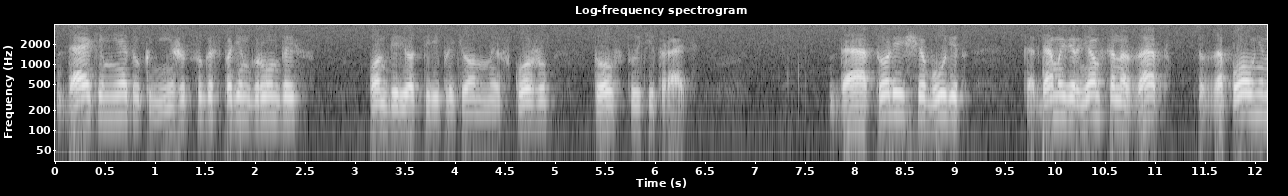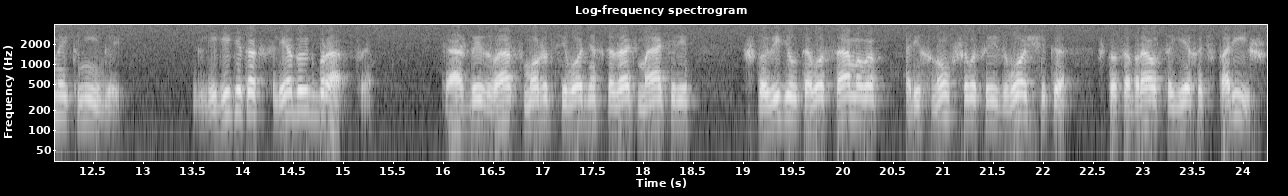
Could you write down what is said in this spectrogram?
«Дайте мне эту книжицу, господин Грундейс». Он берет переплетенную в кожу толстую тетрадь. «Да, то ли еще будет, когда мы вернемся назад с заполненной книгой. Глядите как следует, братцы. Каждый из вас может сегодня сказать матери, что видел того самого рехнувшегося извозчика, что собрался ехать в Париж.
